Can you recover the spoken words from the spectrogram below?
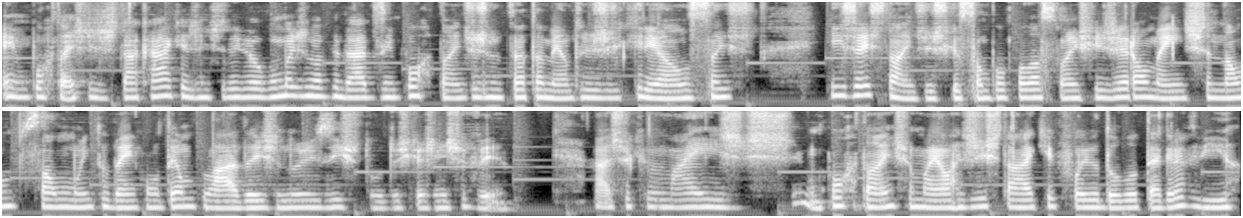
É importante destacar que a gente teve algumas novidades importantes no tratamento de crianças e gestantes, que são populações que geralmente não são muito bem contempladas nos estudos que a gente vê. Acho que o mais importante, o maior destaque foi o dolutegravir,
